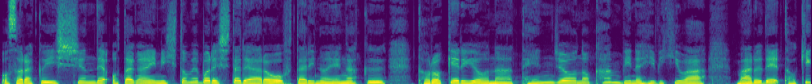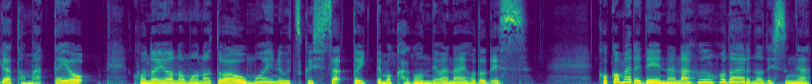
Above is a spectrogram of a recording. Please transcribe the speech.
おそらく一瞬でお互いに一目惚れしたであろう二人の描く、とろけるような天井の甘美な響きは、まるで時が止まったよう。この世のものとは思えぬ美しさと言っても過言ではないほどです。ここまでで7分ほどあるのですが、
